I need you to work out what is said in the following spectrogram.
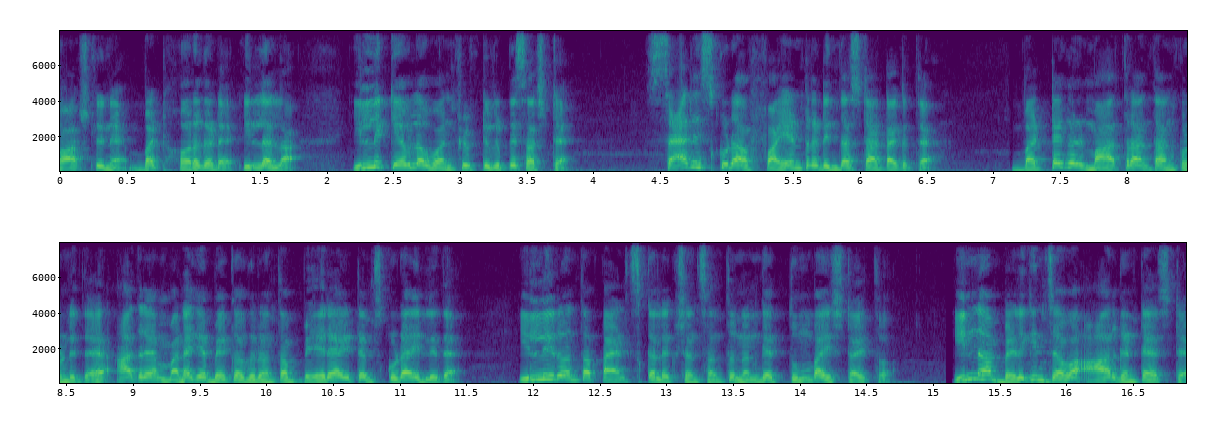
ಕಾಸ್ಟ್ಲಿನೇ ಬಟ್ ಹೊರಗಡೆ ಇಲ್ಲಲ್ಲ. ಇಲ್ಲಿ ಕೇವಲ ಒನ್ ಫಿಫ್ಟಿ ರುಪೀಸ್ ಅಷ್ಟೇ. ಸ್ಯಾರೀಸ್ ಕೂಡ ಫೈವ್ ಹಂಡ್ರೆಡಿಂದ ಸ್ಟಾರ್ಟ್ ಆಗುತ್ತೆ. ಬಟ್ಟೆಗಳು ಮಾತ್ರ ಅಂತ ಅಂದ್ಕೊಂಡಿದ್ದೆ ಆದರೆ ಮನೆಗೆ ಬೇಕಾಗಿರೋಂಥ ಬೇರೆ ಐಟಮ್ಸ್ ಕೂಡ ಇಲ್ಲಿದೆ. ಇಲ್ಲಿರುವಂಥ ಪ್ಯಾಂಟ್ಸ್ ಕಲೆಕ್ಷನ್ಸ್ ಅಂತೂ ನನಗೆ ತುಂಬ ಇಷ್ಟ ಆಯಿತು. ಇನ್ನು ಬೆಳಗಿನ ಜಾವ ಆರು ಗಂಟೆ ಅಷ್ಟೇ.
